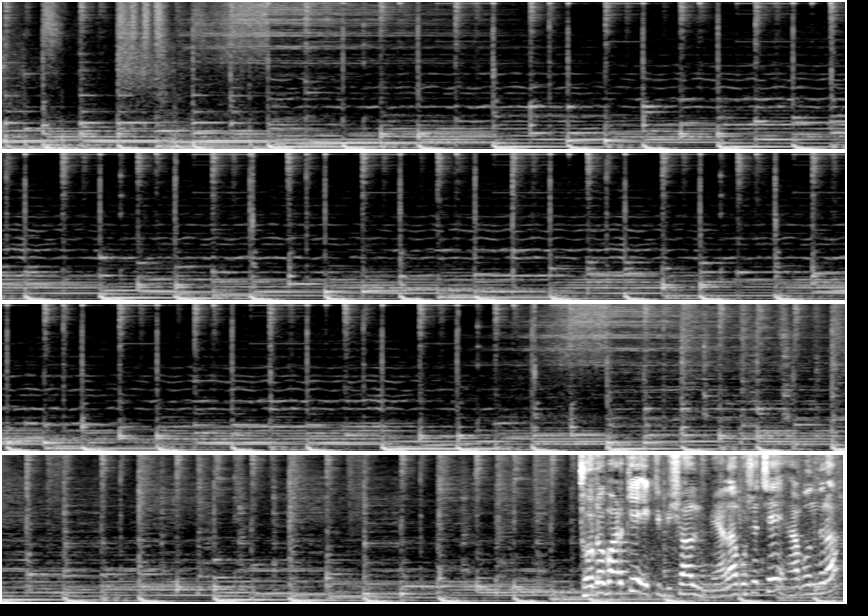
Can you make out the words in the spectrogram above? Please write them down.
ছোট পার্কে একটি বিশাল মেলা বসেছে। হ্যাঁ বন্ধুরা,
